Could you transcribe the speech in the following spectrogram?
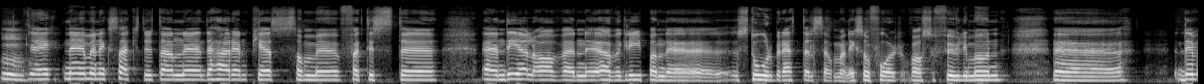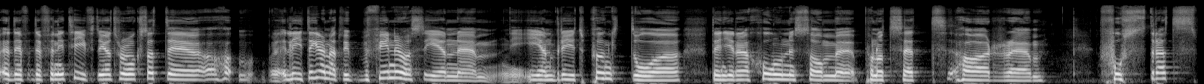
Mm, nej, nej, men exakt. Utan eh, det här är en pjäs som eh, faktiskt eh, är en del av en övergripande stor berättelse. Om man liksom får vara så ful i mun. De, de, definitivt. Jag tror också att det, lite grann att vi befinner oss i en, i en brytpunkt då den generation som på något sätt har fostrats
